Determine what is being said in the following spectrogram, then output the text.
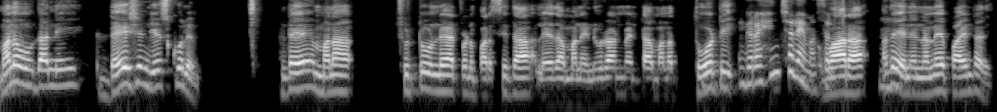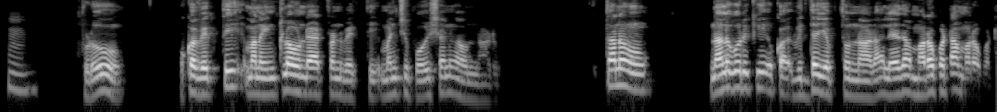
మనం దాన్ని డైజెషన్ చేసుకోలేం. అంటే మన చుట్టూ ఉండేటువంటి పరిస్థితి లేదా మన ఎన్విరాన్మెంట్ మన తోటి గ్రహించలేము వారా? అదే నేను అనే పాయింట్ అది. ఇప్పుడు ఒక వ్యక్తి మన ఇంట్లో ఉండేటువంటి వ్యక్తి మంచి పొజిషన్గా ఉన్నాడు. తను నలుగురికి ఒక విద్య చెప్తున్నాడా లేదా మరొకట మరొకట?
